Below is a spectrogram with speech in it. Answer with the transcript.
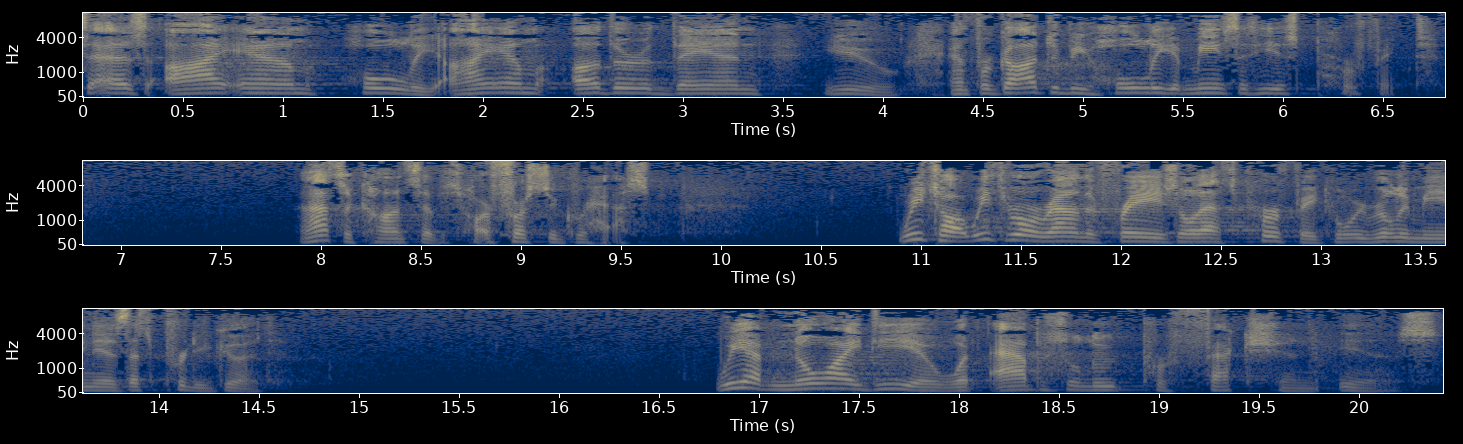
says, I am holy. I am other than you. And for God to be holy, it means that He is perfect. that's a concept that's hard for us to grasp. We talk, we throw around the phrase, oh, that's perfect. What we really mean is that's pretty good. We have no idea what absolute perfection is.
